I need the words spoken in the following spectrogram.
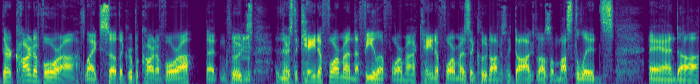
they're carnivora. Like, so the group of carnivora that includes, Mm-hmm. and there's the caniforma and the feliforma. Caniformas include obviously dogs, but also mustelids and uh,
